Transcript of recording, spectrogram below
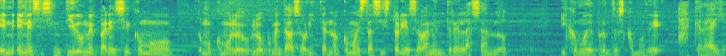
en, ese sentido me parece como, como, como lo, comentabas ahorita, ¿no? Cómo estas historias se van entrelazando y cómo de pronto es como de, ah, caray,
